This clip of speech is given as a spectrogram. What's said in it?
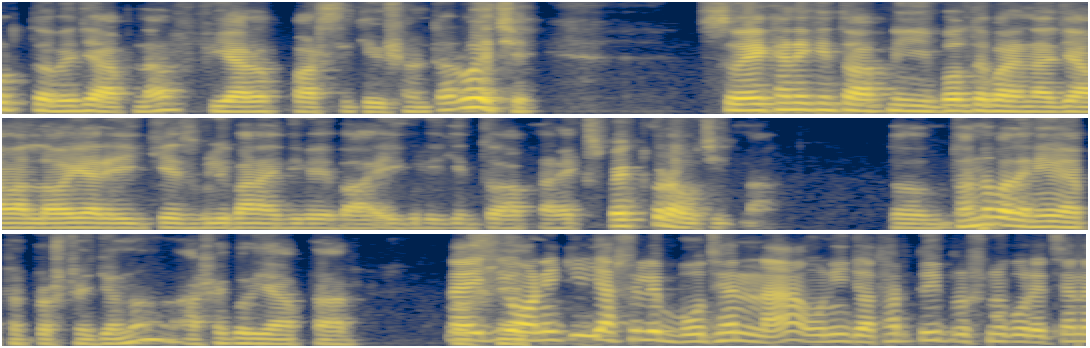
করতে হবে যে আপনার ফিয়ার অফ পারসিকিউশনটা রয়েছে। সো এখানে কিন্তু আপনি বলতে পারেন না যে আমার লয়ার এই কেসগুলি বানাই দিবে বা এইগুলি কিন্তু আপনার এক্সপেক্ট করা উচিত না। তো ধন্যবাদ এনিওয়ে আপনার প্রশ্নের জন্য। আশা করি আপনার না এটি অনেকেই আসলে বোঝেন না। উনি যথার্থই প্রশ্ন করেছেন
